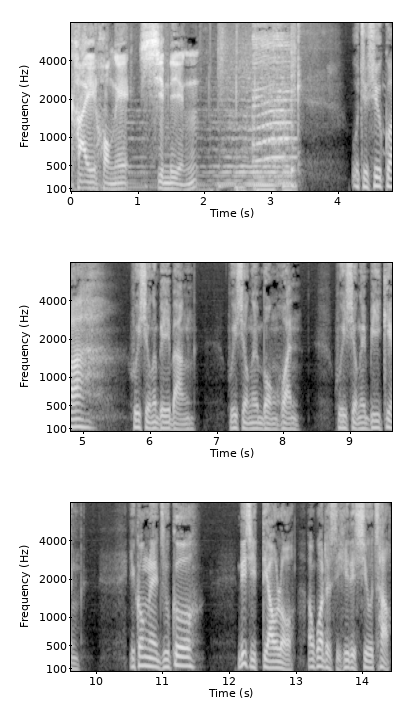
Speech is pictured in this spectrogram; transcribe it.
开放的心灵。有一首歌，非常的美梦，非常的梦幻，非常的美景。伊讲呢，如果你是朝露，啊，我就是迄个小草；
